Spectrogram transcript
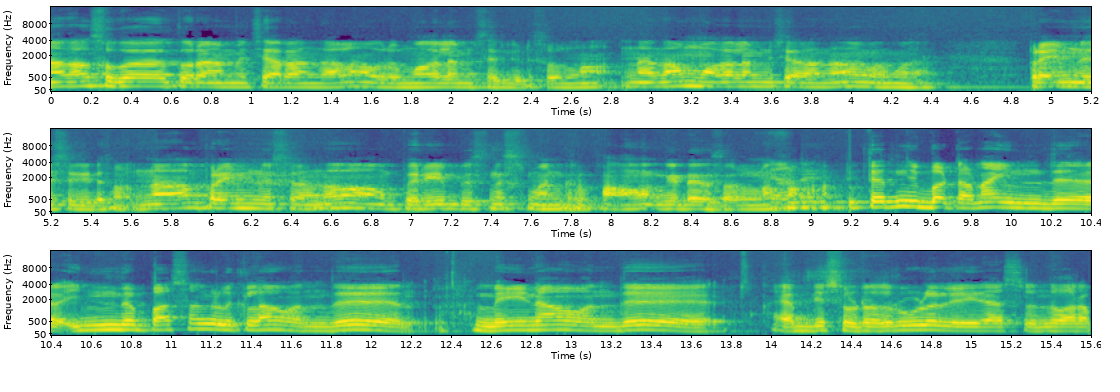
நான் தான் சுகாதாரத்துறை அமைச்சராக இருந்தாலும் அவர் முதலமைச்சர்கிட்ட சொல்லணும். நான் தான் முதலமைச்சராக இருந்தாலும் பிரைம் மினிஸ்டர் கிட்ட சொல்லணும் நான் பிரைம் மினிஸ்டர் அவன் பெரிய பிஸ்னஸ் மேன் இருப்பான் அவங்க கிட்ட சொல்லணும். தெரிஞ்சு பட் ஆனால் இந்த இந்த பசங்களுக்குலாம் வந்து மெயினாக வந்து எப்படி சொல்கிறது ரூரல் ஏரியாஸ்லேருந்து வர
